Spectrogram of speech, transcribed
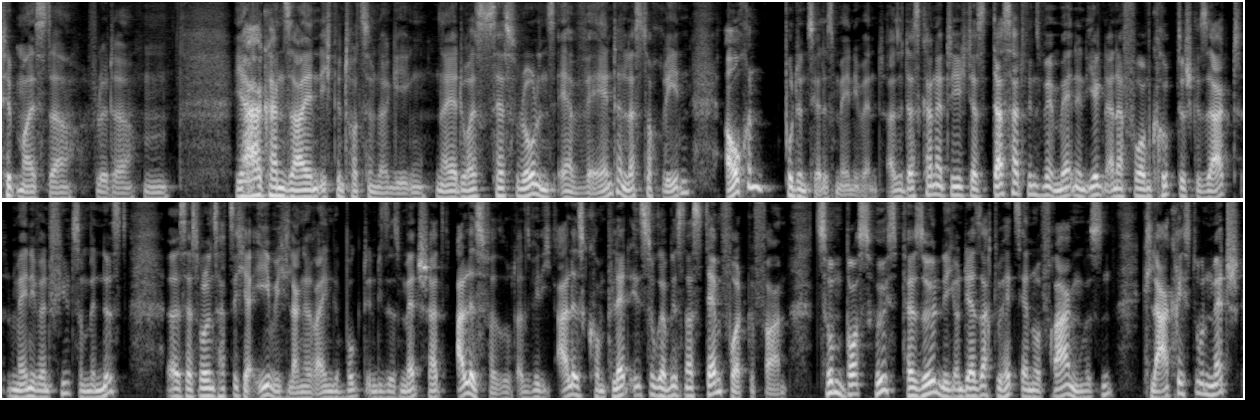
Tippmeister, Flöter. Hm. Ja, kann sein. Ich bin trotzdem dagegen. Naja, du hast Seth Rollins erwähnt, dann lass doch reden. Auch ein potenzielles Main Event. Also, das kann natürlich, das, das hat Vince McMahon in irgendeiner Form kryptisch gesagt. Main Event viel zumindest. Äh, Seth Rollins hat sich ja ewig lange reingebuckt in dieses Match, hat alles versucht. Also wirklich alles komplett, ist sogar bis nach Stamford gefahren. Zum Boss höchstpersönlich. Und der sagt, du hättest ja nur fragen müssen. Klar kriegst du ein Match,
